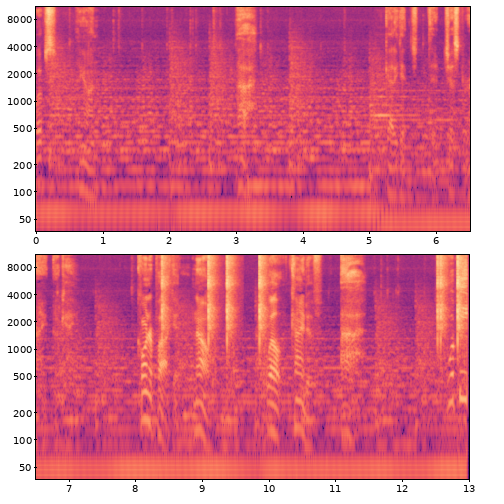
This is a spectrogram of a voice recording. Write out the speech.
Whoops, hang on. Ah. J- just right, okay. Corner pocket. No. Well, kind of. Ah. Whoopee!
